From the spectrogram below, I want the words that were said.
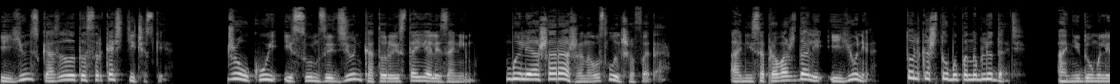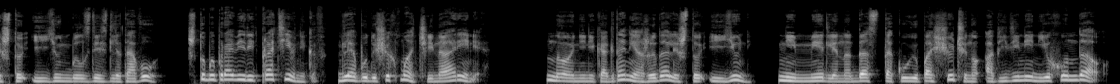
Июнь сказал это саркастически. Джоу Куй и Сун Цзюнь, которые стояли за ним, были ошарашены, услышав это. Они сопровождали Июня только чтобы понаблюдать. Они думали, что Июнь был здесь для того, чтобы проверить противников для будущих матчей на арене. Но они никогда не ожидали, что Июнь немедленно даст такую пощечину объединению Хундао.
